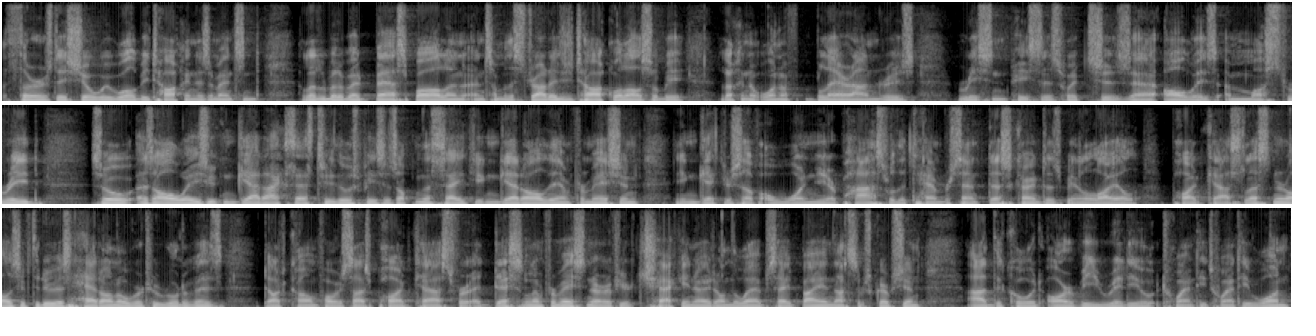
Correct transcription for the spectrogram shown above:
Thursday's show, we will be talking, as I mentioned, a little bit about best ball and, and some of the strategy talk. We'll also be looking at one of Blair Andrews' recent pieces, which is uh, always a must read. So, as always, you can get access to those pieces up on the site. You can get all the information. You can get yourself a one year pass with a 10% discount as being a loyal podcast listener. All you have to do is head on over to rotoviz.com forward slash podcast for additional information. Or if you're checking out on the website, buying that subscription, add the code RVRadio 2021.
